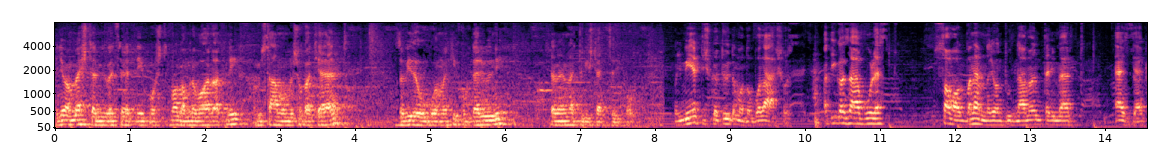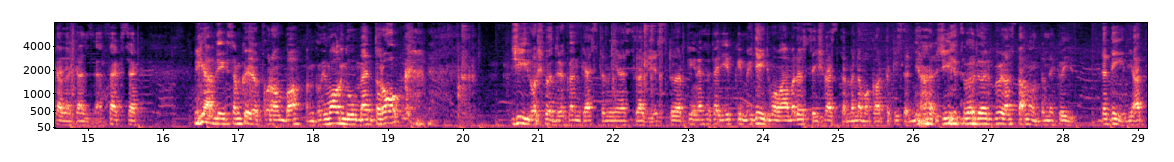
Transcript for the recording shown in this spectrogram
Egy olyan mesterművet szeretnék most magamra varratni, ami számomra sokat jelent. Ez a videóból majd ki fog derülni, remélem nektek is tetszeni fog. Hogy miért is kötődöm a doboláshoz? Hát igazából ezt szavakban nem nagyon tudnám önteni, mert ezzel kellek, ezzel fekszek. Még emlékszem kölyök koromban, amikor mi magnum ment a rock, zsíros vödrökön kezdtem én ezt az egész történetet egyébként, még dédi mamámmal össze is vesztem, mert nem akarta kiszedni a zsírt vödörből, aztán mondtam neki, hogy de dédi, hát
